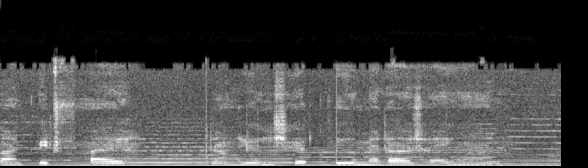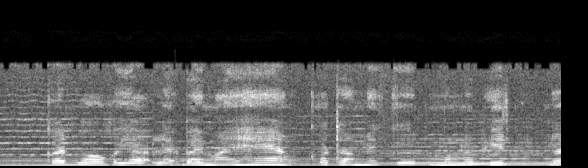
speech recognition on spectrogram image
การปิดไฟหลังเรียนเสร็จหรือไม่ได้ใช้งานการเผาขยะและใบไม้แห้งก็ทำให้เกิดมลพิษ และ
